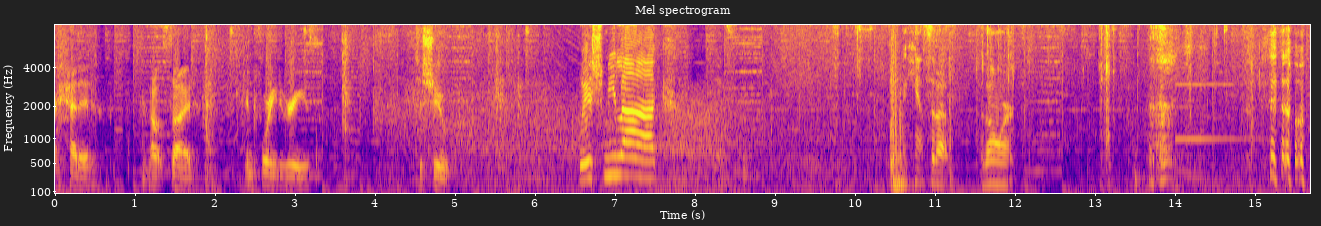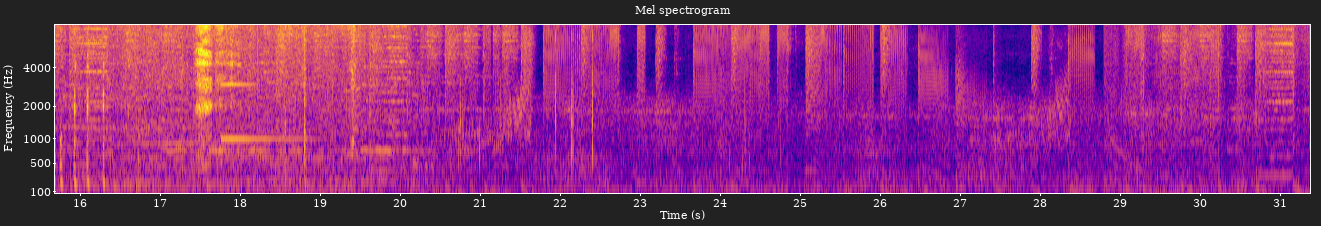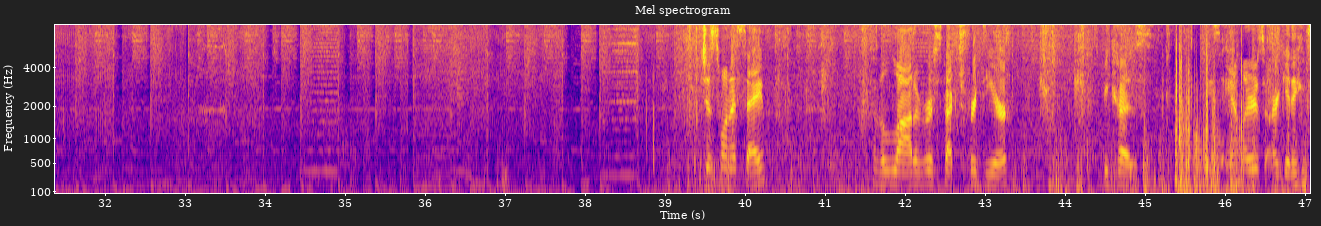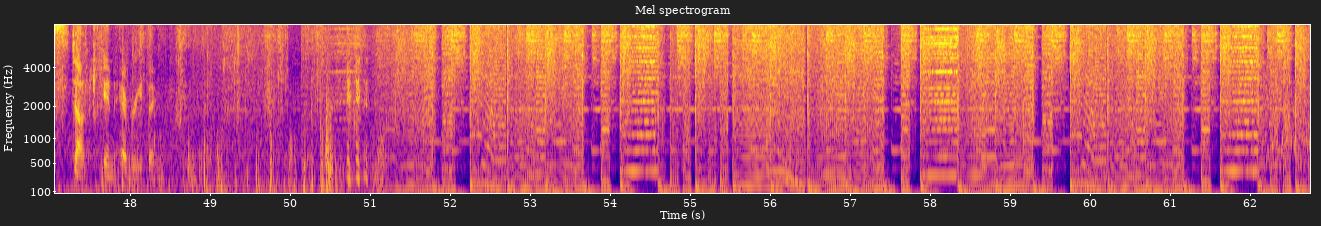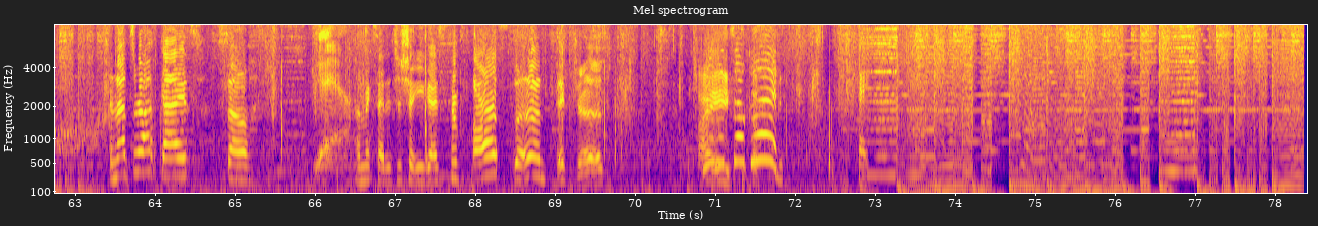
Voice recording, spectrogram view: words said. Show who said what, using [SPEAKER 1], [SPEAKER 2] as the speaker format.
[SPEAKER 1] headed outside in 40 degrees to shoot. Wish me luck. I can't sit up. It don't work. just want to say I have a lot of respect for deer because these antlers are getting stuck in everything. and that's a wrap guys. So yeah, I'm excited to show you guys some awesome pictures.
[SPEAKER 2] Hi.
[SPEAKER 1] It's so good. Hey.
